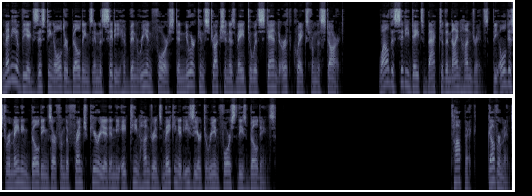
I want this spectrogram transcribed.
Many of the existing older buildings in the city have been reinforced and newer construction is made to withstand earthquakes from the start. While the city dates back to the 900s, the oldest remaining buildings are from the French period in the 1800s making it easier to reinforce these buildings. Topic: Government.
